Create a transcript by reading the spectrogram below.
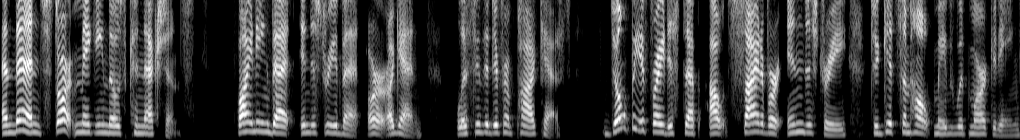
And then start making those connections. Finding that industry event, or again, listening to different podcasts. Don't be afraid to step outside of our industry to get some help, maybe with marketing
